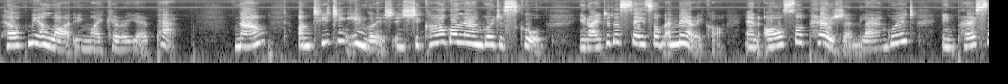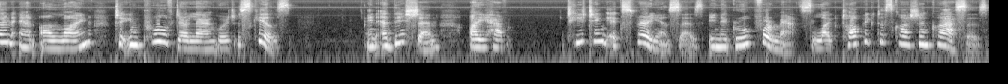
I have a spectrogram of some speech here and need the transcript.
helped me a lot in my career path. Now I'm teaching English in Chicago Language School, United States of America, and also Persian language in person and online to improve their language skills. In addition, I have teaching experiences in a group formats like topic discussion classes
